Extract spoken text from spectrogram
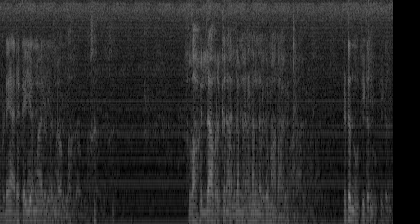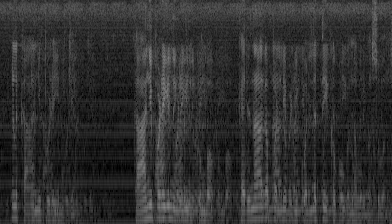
അവിടെ അരക്കയ്യന്മാരുണ്ടല്ലോ അള്ളാഹ് അള്ളാഹു എല്ലാവർക്കും നല്ല മരണം നൽകുമാറാകട്ടെ. എന്നിട്ട് നോക്കിക്കേ നിങ്ങൾ കാഞ്ഞിപ്പുഴയിൽ നിൽക്കുക. കാഞ്ഞിപ്പുഴയിൽ നിങ്ങൾ നിൽക്കുമ്പോൾ കരുനാഗപ്പള്ളി വഴി കൊല്ലത്തേക്ക് പോകുന്ന ഒരു ബസ് വന്നു.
